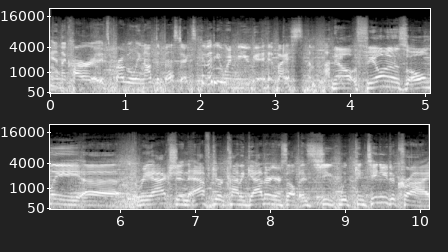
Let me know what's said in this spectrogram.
in the car. It's probably not the best activity when you get hit by a semi. Now, Fiona's only uh, reaction after kind of gathering herself is she would continue to cry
